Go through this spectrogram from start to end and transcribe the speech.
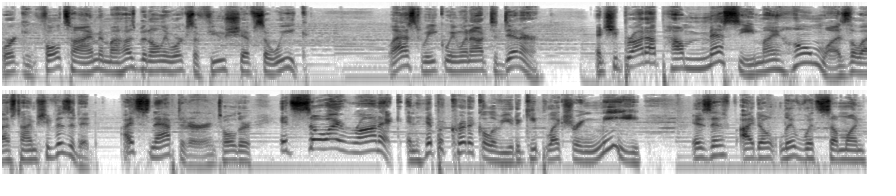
working full time, and my husband only works a few shifts a week. Last week, we went out to dinner, and she brought up how messy my home was the last time she visited. I snapped at her and told her, It's so ironic and hypocritical of you to keep lecturing me as if I don't live with someone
